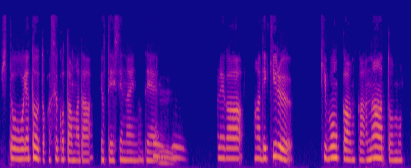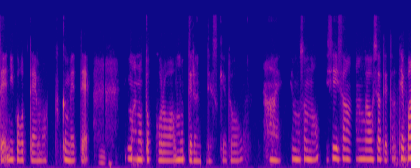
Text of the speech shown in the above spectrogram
人を雇うとかそういうことはまだ予定してないのうで、んうんこれが、まあ、できる希望感かなと思って2号店も含めてうん今のところは思ってるんですけど、はい。でもその石井さんがおっしゃってた手放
